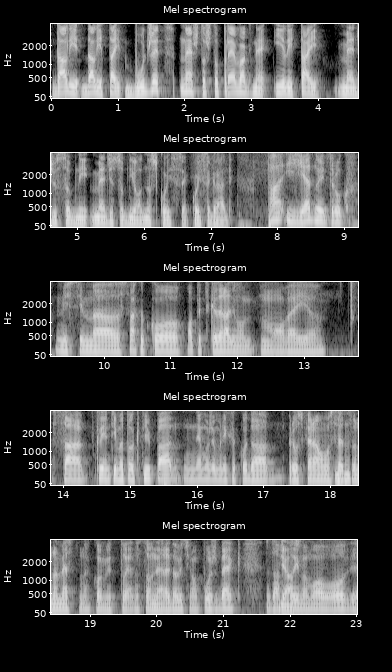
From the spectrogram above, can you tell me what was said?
da li, da li je taj budžet nešto što prevagne ili taj međusobni, međusobni odnos koji se, koji se gradi? Pa i jedno i drugo. Mislim, svakako, opet kada radimo ovaj, sa klijentima tog tipa ne možemo nikako da preusperavamo sredstvo mm -hmm. na mesto na kojem to jednostavno ne radi, dobit ćemo pushback, zašto Jasne. imamo ovo ovde,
